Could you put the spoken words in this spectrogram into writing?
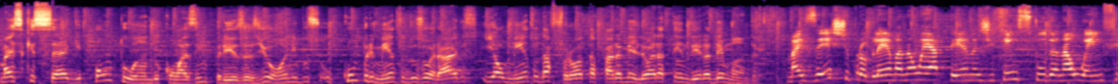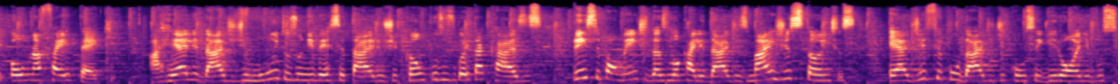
mas que segue pontuando com as empresas de ônibus o cumprimento dos horários e aumento da frota para melhor atender a demanda. Mas este problema não é apenas de quem estuda na UENF ou na FAETEC. A realidade de muitos universitários de campos dos Goitacazes, principalmente das localidades mais distantes, é a dificuldade de conseguir ônibus,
